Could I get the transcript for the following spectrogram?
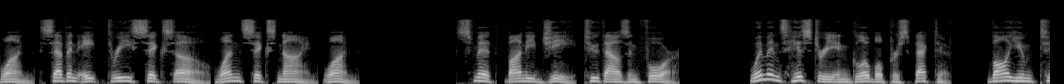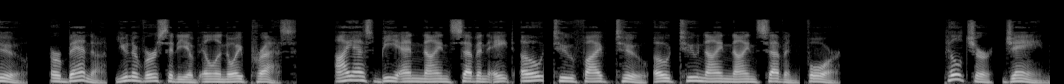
978-1-78360-169-1 Smith, Bonnie G. 2004. Women's History in Global Perspective. Volume 2. Urbana, University of Illinois Press. ISBN 978-0-252-02997-4. Pilcher, Jane,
